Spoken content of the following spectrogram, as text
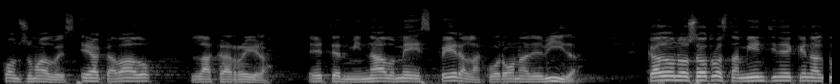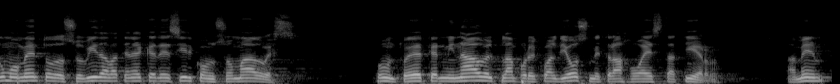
consumado es, he acabado la carrera, he terminado, me espera la corona de vida. Cada uno de nosotros también tiene que en algún momento de su vida va a tener que decir, consumado es. Punto. He terminado el plan por el cual Dios me trajo a esta tierra. Amén.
